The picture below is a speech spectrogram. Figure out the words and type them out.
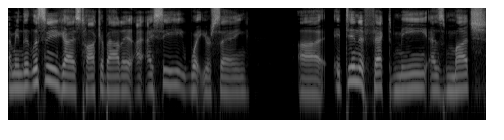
I mean, listening to you guys talk about it, I, I see what you're saying. Uh, it didn't affect me as much,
